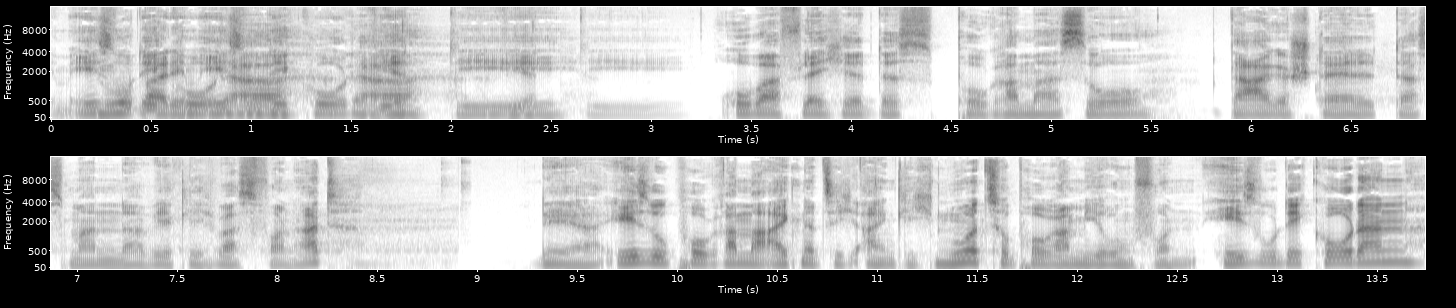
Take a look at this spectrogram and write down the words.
Im ESU-Decoder wird die, wird die Oberfläche des Programmers so dargestellt, dass man da wirklich was von hat. Der ESU-Programmer eignet sich eigentlich nur zur Programmierung von ESU-Decodern.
